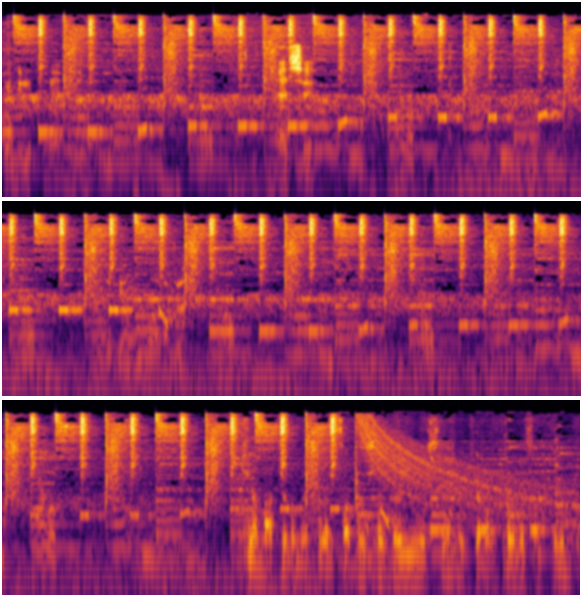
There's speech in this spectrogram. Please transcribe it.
Quindi lui vede dov'è. Eh sì. Chiamatelo mentre fate un salto di direzione e chiamatelo nel frattempo.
